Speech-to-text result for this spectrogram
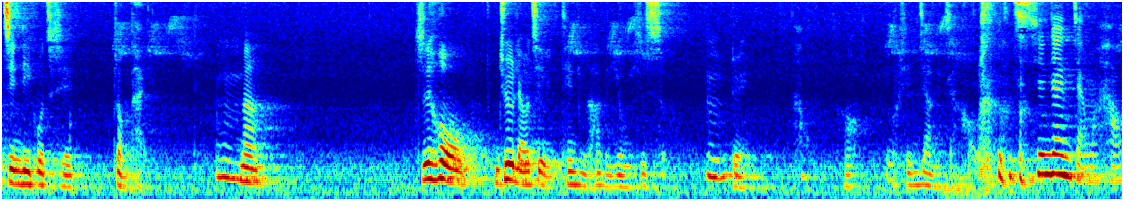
经历过这些状态，嗯。那之后你就会了解天主他的用意是什么，嗯，对，好，我先这样讲好了。先这样讲嘛，好。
